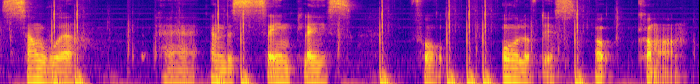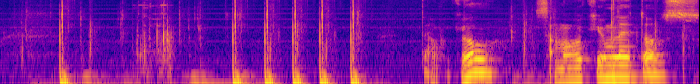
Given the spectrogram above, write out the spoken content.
somewhere uh, and the same place for all of this. Oh, come on. There we go. Some more accumulators.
